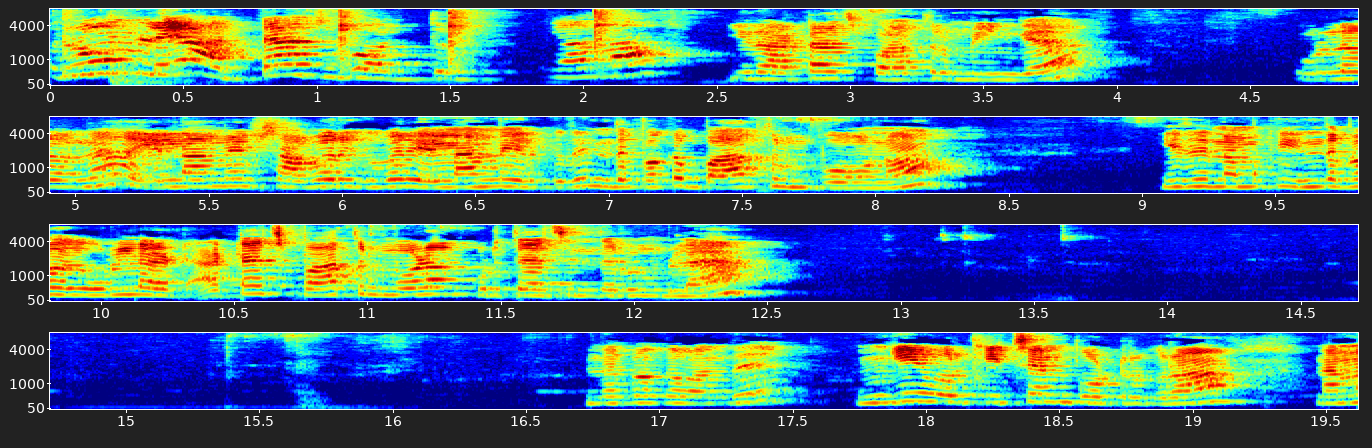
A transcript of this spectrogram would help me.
ரூம்லயே அட்டாச் பாத்ரூம் இது அட்டாச் பாத்ரூம் இங்கே. உள்ளே வந்து எல்லாமே ஷவர் கிவர் எல்லாமே இருக்குது. இந்த பக்கம் பாத்ரூம் போகணும். இது நமக்கு இந்த பக்கம் உள்ள அட்டாச் பாத்ரூமோட கொடுத்தாச்சு இந்த ரூமில் இந்த பக்கம் வந்து இங்கேயும் ஒரு கிச்சன் போட்டிருக்கிறோம். நம்ம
